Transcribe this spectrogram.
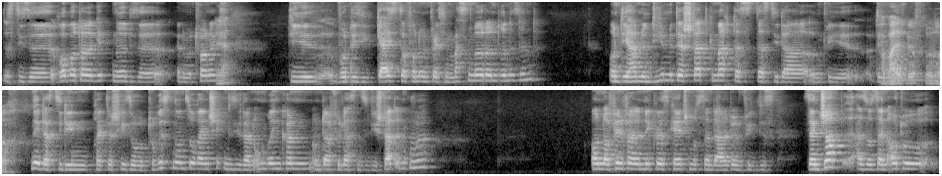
es diese Roboter gibt, ne, diese Animatronics, Ja. die, wo die Geister von irgendwelchen Massenmördern drin sind. Und die haben einen Deal mit der Stadt gemacht, dass, dass die da irgendwie. Verweilen dürfen oder? Nee, dass die denen praktisch hier so Touristen und so reinschicken, die sie dann umbringen können und dafür lassen sie die Stadt in Ruhe. Und auf jeden Fall, Nicolas Cage muss dann da halt irgendwie das. Sein Job, also sein Auto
